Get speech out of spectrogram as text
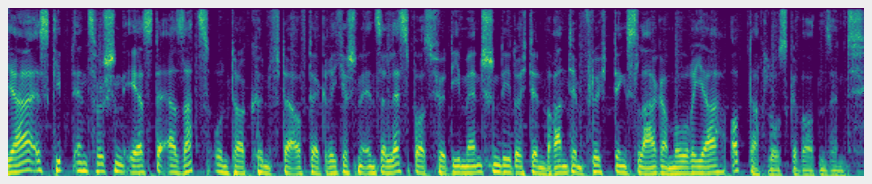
Ja, es gibt inzwischen erste Ersatzunterkünfte auf der griechischen Insel Lesbos für die Menschen, die durch den Brand im Flüchtlingslager Moria obdachlos geworden sind.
